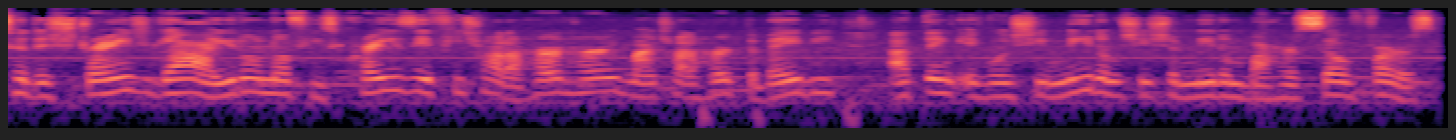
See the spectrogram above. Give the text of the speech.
to this strange guy? You don't know if he's crazy. If he try to hurt her, he might try to hurt the baby. I think if when she meet him, she should meet him by herself first.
